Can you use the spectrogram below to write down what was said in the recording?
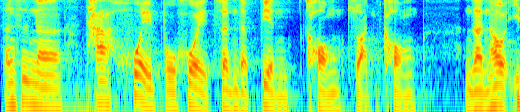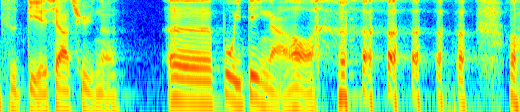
但是呢，它会不会真的变空转空，然后一直跌下去呢？呃，不一定啊。哦，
